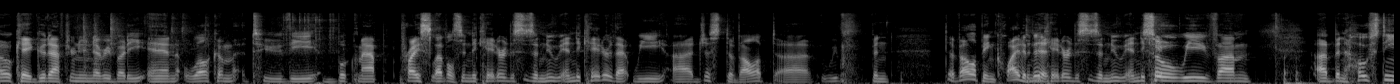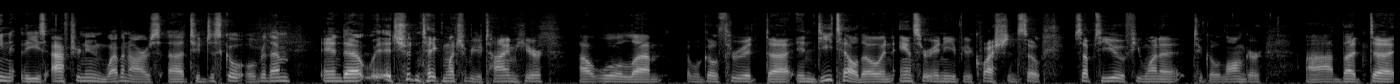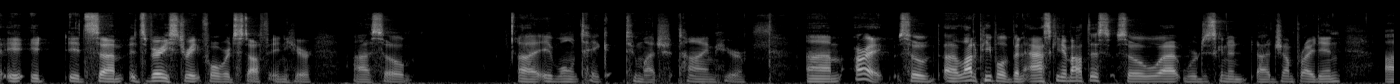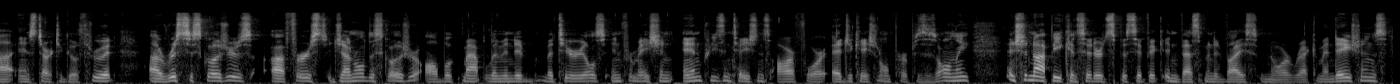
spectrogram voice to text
Okay, good afternoon, everybody, and welcome to the Bookmap Price Levels Indicator. This is a new indicator that we uh, just developed. Uh, we've been developing quite a indicator. bit. Indicator. This is a new indicator. So we've um, uh, been hosting these afternoon webinars uh, to just go over them, and uh, it shouldn't take much of your time here. Uh, we'll um, we'll go through it in detail though and answer any of your questions. So it's up to you if you want to to go longer. but it, it it's um, it's very straightforward stuff in here uh, so uh, it won't take too much time here um, all right so a lot of people have been asking about this so uh, we're just going to uh, jump right in uh, and start to go through it. Uh, risk disclosures, first, general disclosure, all bookmap limited materials, information, and presentations are for educational purposes only and should not be considered specific investment advice nor recommendations.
